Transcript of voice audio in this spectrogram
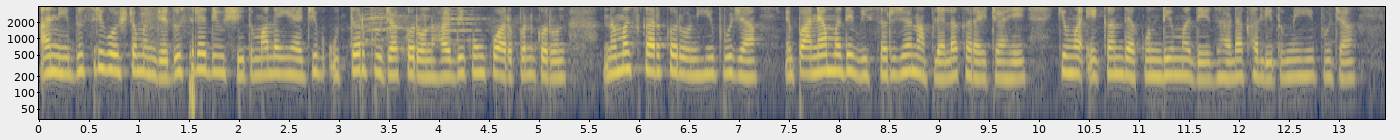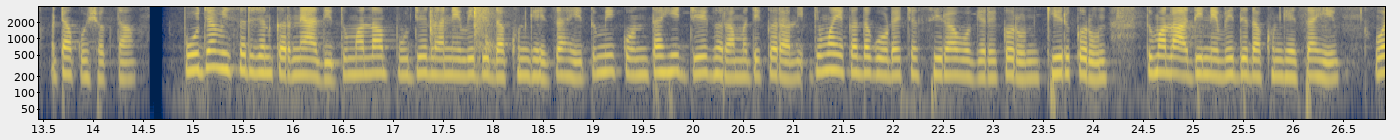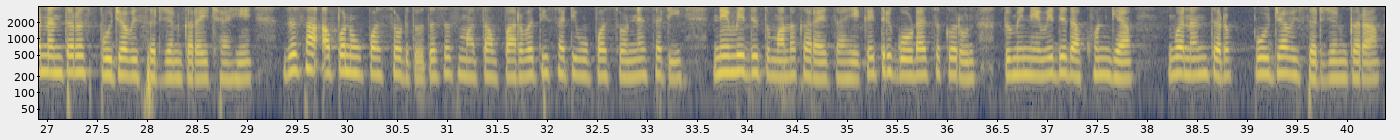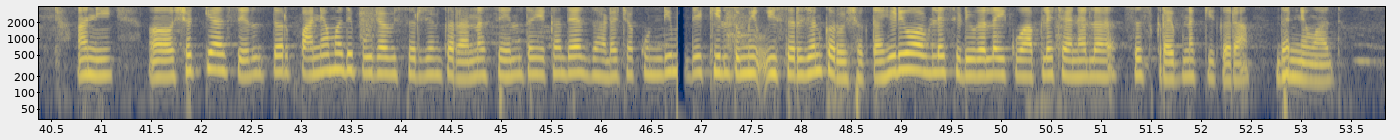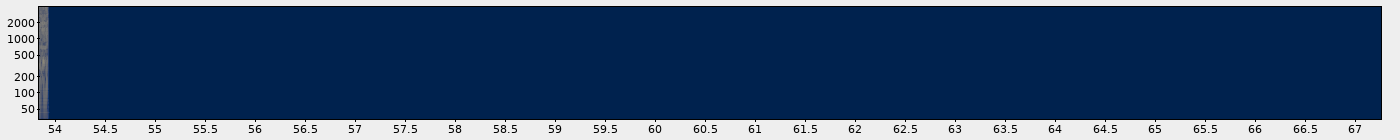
आणि दुसरी गोष्ट म्हणजे दुसऱ्या दिवशी तुम्हाला ह्याची उत्तर पूजा करून हळदी कुंकू अर्पण करून नमस्कार करून ही पूजा पाण्यामध्ये विसर्जन आपल्याला करायचे आहे. किंवा एखाद्या कुंडीमध्ये झाडाखाली तुम्ही ही पूजा टाकू शकता. पूजा विसर्जन करण्याआधी तुम्हाला पूजेला नैवेद्य दाखवून घ्यायचा आहे. तुम्ही कोणताही जे घरामध्ये कराल किंवा एखादा गोड्याच्या शिरा वगैरे करून खीर करून तुम्हाला आधी नैवेद्य दाखवून घ्यायचा आहे व नंतरच पूजा विसर्जन करायचे आहे. जसा आपण उपवास सोडतो तसंच माता पार्वतीसाठी उपवास सोडण्यासाठी नैवेद्य तुम्हाला करायचं आहे. काहीतरी गोडाचं करून तुम्ही नैवेद्य दाखवून घ्या व नंतर पूजा विसर्जन करा. आणि शक्य असेल तर पाण्यामध्ये पूजा विसर्जन करा. नसेल तर एखाद्या झाडाच्या कुंडी देखील तुम्ही विसर्जन करू शकता. व्हिडिओ आवडल्यास व्हिडिओला लाईक व आपल्या चॅनलला सबस्क्राईब नक्की करा. धन्यवाद.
